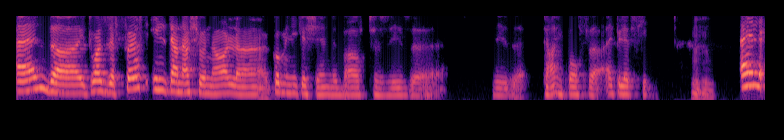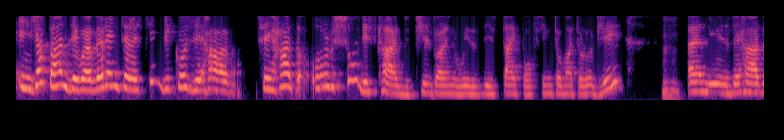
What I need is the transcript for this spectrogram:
And uh, it was the first international uh, communication about this, uh, this type of epilepsy. Mm-hmm. And in Japan, they were very interested because they have they had also described children with this type of symptomatology Mm-hmm. And they had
